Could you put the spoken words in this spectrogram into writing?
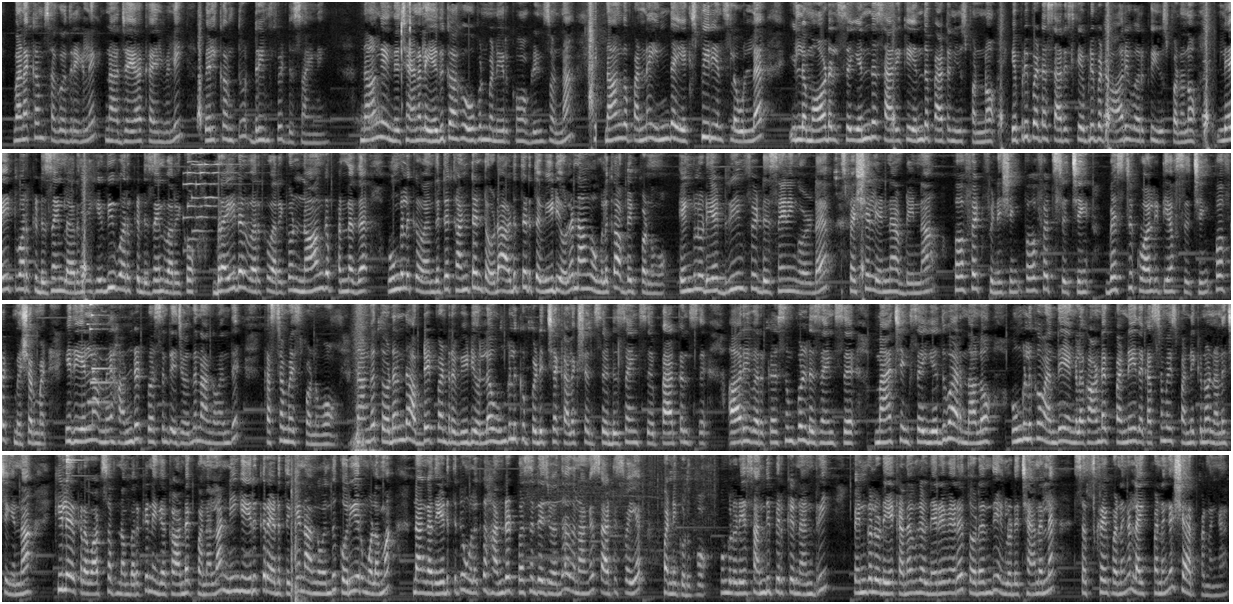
வணக்கம் சகோதரிகளே நான் Jaya கைல்வெளி welcome to dream fit designing நாங்கள் இந்த சேனலை எதுக்காக ஓப்பன் பண்ணியிருக்கோம் அப்படின்னு சொன்னால் நாங்கள் பண்ண இந்த எக்ஸ்பீரியன்ஸில் உள்ள இல்லை மாடல்ஸு எந்த சாரீக்கு எந்த பேட்டர்ன் யூஸ் பண்ணணும் எப்படிப்பட்ட சாரீஸ்க்கு எப்படிப்பட்ட ஆரி ஒர்க்கு யூஸ் பண்ணணும் லைட் ஒர்க் டிசைனில் இருந்து ஹெவி ஒர்க் டிசைன் வரைக்கும் ப்ரைடல் ஒர்க் வரைக்கும் நாங்கள் பண்ணதை உங்களுக்கு வந்துட்டு கண்டென்ட்டோட அடுத்தடுத்த வீடியோவில் நாங்கள் உங்களுக்கு அப்டேட் பண்ணுவோம். எங்களுடைய ட்ரீம் ஃபிட் டிசைனிங்கோட ஸ்பெஷல் என்ன அப்படின்னா perfect finishing perfect stitching best quality of stitching perfect measurement இது எல்லாமே ஹண்ட்ரட் பர்சன்டேஜ் வந்து நாங்கள் வந்து கஸ்டமைஸ் பண்ணுவோம். நாங்கள் தொடர்ந்து அப்டேட் பண்ணுற வீடியோவில் உங்களுக்கு பிடிச்ச collections designs patterns aari work simple designs matchings எதுவாக இருந்தாலும் உங்களுக்கும் வந்து எங்களை காண்டாக்ட் பண்ணி இதை கஸ்டமைஸ் பண்ணிக்கணும்னு நினச்சிங்கன்னா கீழே இருக்கிற வாட்ஸ்அப் நம்பருக்கு நீங்கள் காண்டாக்ட் பண்ணலாம். நீங்கள் இருக்கிற இடத்துக்கே நாங்கள் வந்து கொரியர் மூலமாக நாங்கள் அதை எடுத்துகிட்டு உங்களுக்கு ஹண்ட்ரட் பர்சன்டேஜ் வந்து அதை நாங்கள் சாட்டிஸ்ஃபையாக பண்ணி கொடுப்போம். உங்களுக்கு உங்களுடைய சந்திப்பிற்கு நன்றி. பெண்களுடைய கனவுகள் நிறைவேற தொடர்ந்து எங்களுடைய சேனலை சப்ஸ்கிரைப் பண்ணுங்கள் லைக் பண்ணுங்கள் ஷேர் பண்ணுங்கள்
